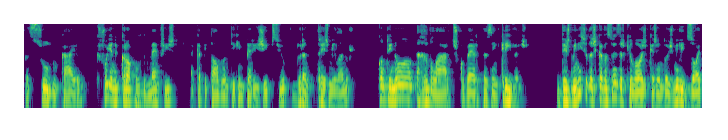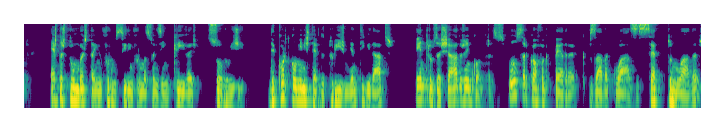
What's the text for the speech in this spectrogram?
para sul do Cairo, que foi a necrópole de Mênfis, a capital do antigo Império Egípcio, durante 3 mil anos, continuam a revelar descobertas incríveis. Desde o início das escavações arqueológicas em 2018, estas tumbas têm fornecido informações incríveis sobre o Egito. De acordo com o Ministério de Turismo e Antiguidades, entre os achados encontra-se um sarcófago de pedra que pesava quase 7 toneladas,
